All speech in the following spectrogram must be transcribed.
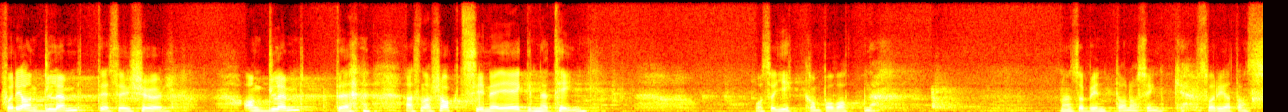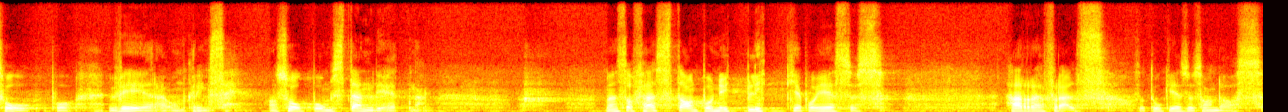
Fordi han glemte seg sjøl. Han glemte han har sagt sine egne ting. Og så gikk han på vannet. Men så begynte han å synke fordi han så på været omkring seg. Han så på omstendighetene. Men så festa han på nytt blikket på Jesus. Herre, frels. Så tok Jesus hånda hans,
